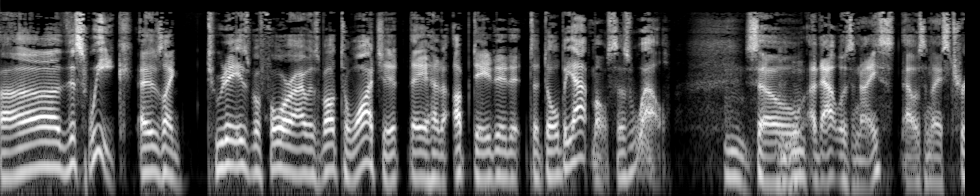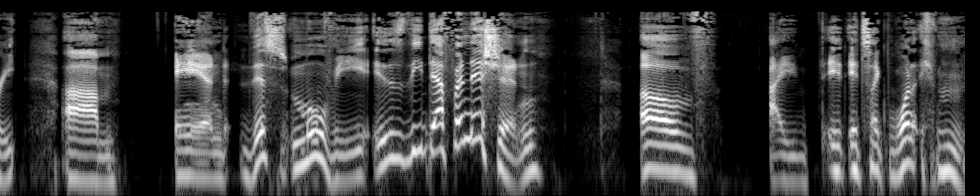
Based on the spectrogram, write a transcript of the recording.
uh this week, it was like two days before I was about to watch it, they had updated it to Dolby Atmos as well. So uh, that was nice. That was a nice treat. Um, and this movie is the definition of I. It, it's like one. Hmm,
